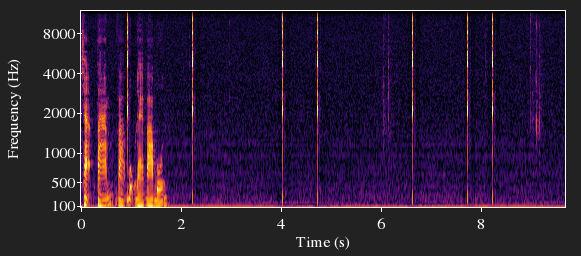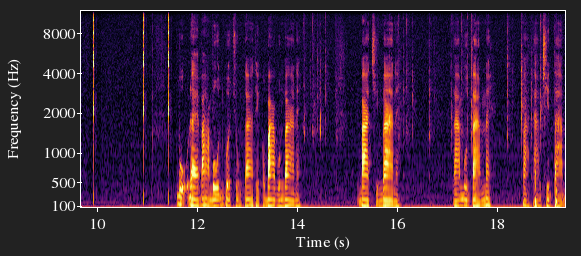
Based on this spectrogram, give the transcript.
chạm 8 và bộ đề 34 bộ đề 34 của chúng ta thì có 343 này 393 này 848 này và 898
